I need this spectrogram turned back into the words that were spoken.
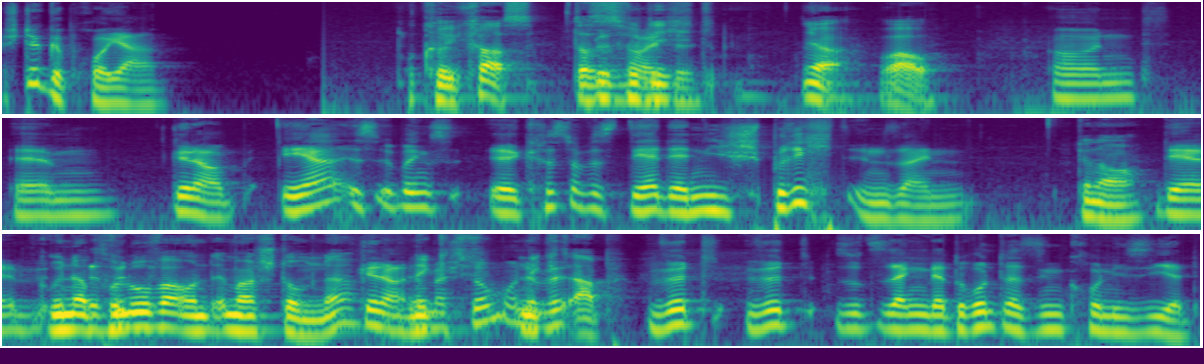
Stücke pro Jahr. Okay, krass. Das Bis ist wirklich, heute. ja, wow. Und ähm, genau, er ist übrigens, äh, Christoph ist der, der nie spricht in seinen, Genau. der Grüner das wird- Pullover und immer stumm, ne? Genau, nickt, immer stumm und nickt wird, ab. Wird, wird sozusagen darunter synchronisiert.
